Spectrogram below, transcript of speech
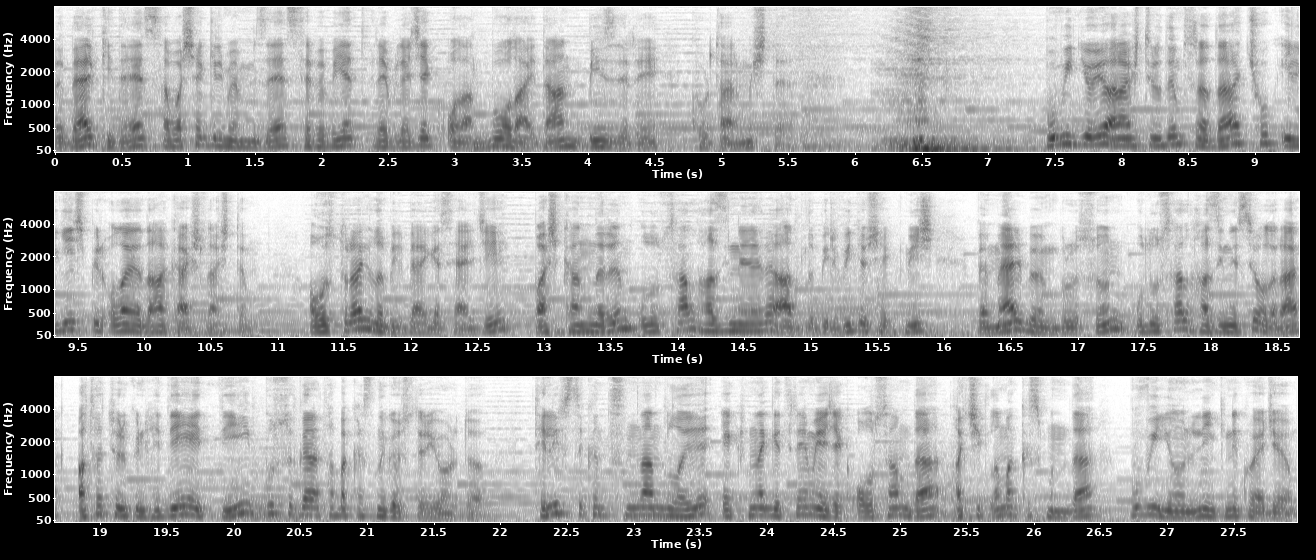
ve belki de savaşa girmemize sebebiyet verebilecek olan bu olaydan bizleri kurtarmıştı. Bu videoyu araştırdığım sırada çok ilginç bir olayla daha karşılaştım. Avustralyalı bir belgeselci, Başkanların Ulusal Hazineleri adlı bir video çekmiş ve Melbourne Bruce'un ulusal hazinesi olarak Atatürk'ün hediye ettiği bu sigara tabakasını gösteriyordu. Telif sıkıntısından dolayı ekrana getiremeyecek olsam da açıklama kısmında bu videonun linkini koyacağım.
